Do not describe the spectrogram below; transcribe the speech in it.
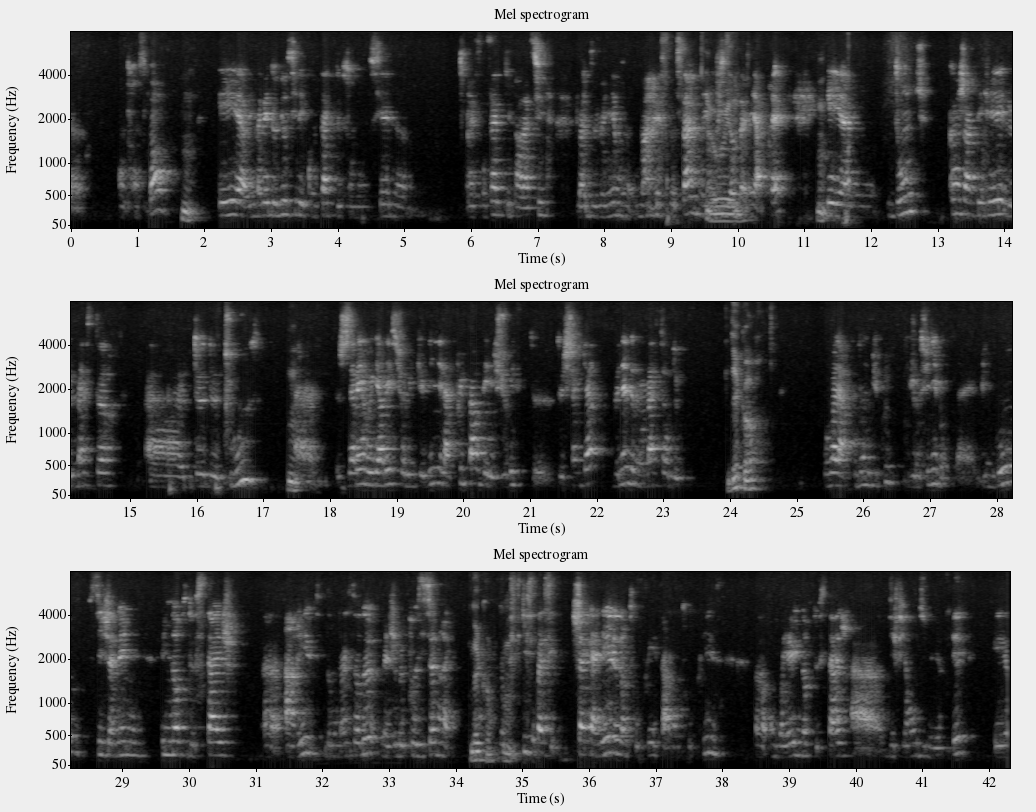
en transport. Mm. Et euh, il m'avait donné aussi les contacts de son ancienne euh, responsable qui par la suite va devenir ma responsable, mais ah plusieurs années après. Hmm. Et euh, donc, quand j'ai intégré le master de, de, Toulouse, hmm. J'avais regardé sur LinkedIn et la plupart des juristes de, Shanghai venaient de mon master 2. D'accord. voilà, donc du coup, je me suis dit, bon, ben, bingo, si jamais une, offre de stage arrive dans mon Master 2, mais je me positionnerai. D'accord. Donc, mmh. ce qui s'est passé. Chaque année, l'entreprise, par l'entreprise, envoyait une offre de stage à différentes universités et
